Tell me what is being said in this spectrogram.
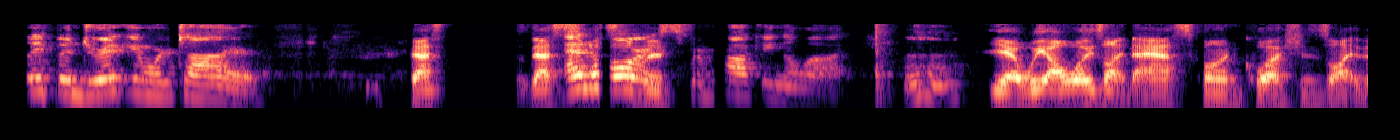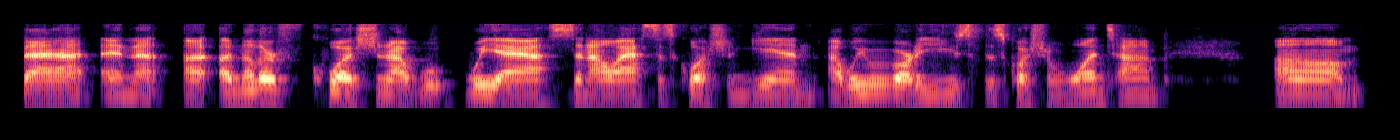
sleep, and drink, and we're tired. That's that's and Horace from talking a lot. Uh-huh. Yeah, we always like to ask fun questions like that. And uh, uh another question I, we asked, and I'll ask this question again. Uh, we've already used this question one time. Um,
